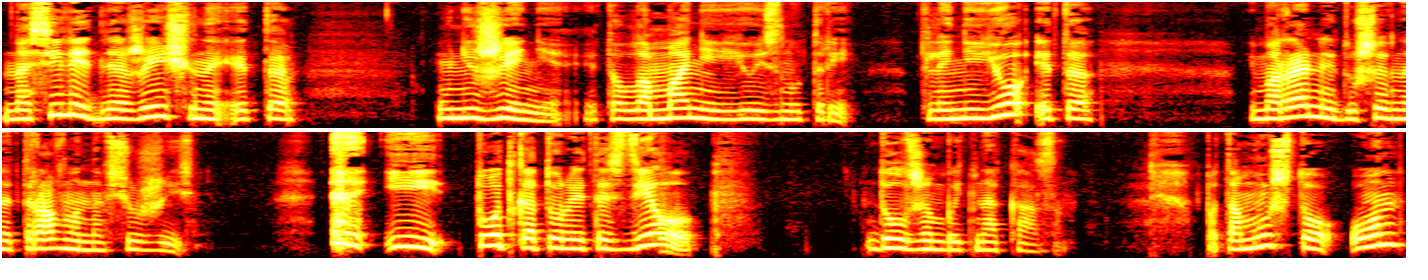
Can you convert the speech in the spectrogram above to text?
Насилие для женщины это унижение, это ломание ее изнутри. Для нее это и моральная и душевная травма на всю жизнь. И тот, который это сделал, должен быть наказан. Потому что он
